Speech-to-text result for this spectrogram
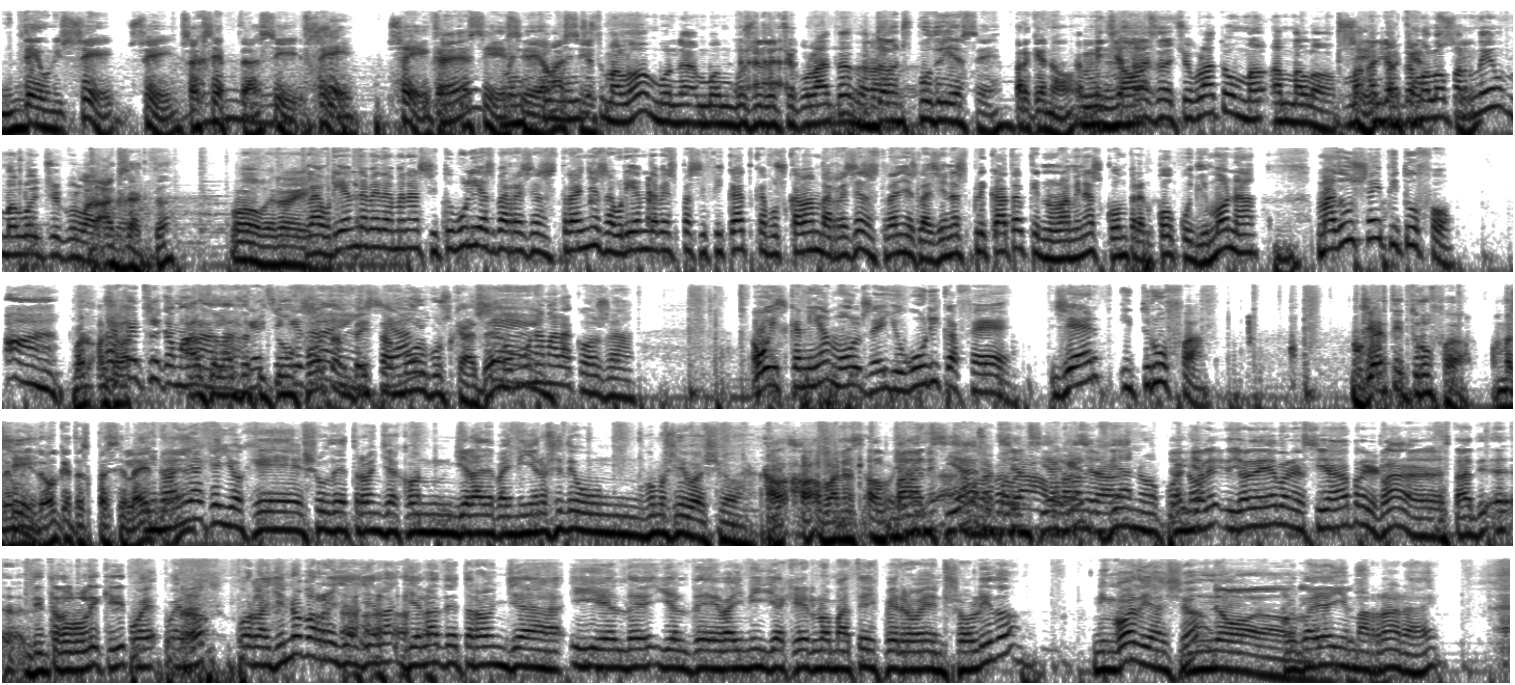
Déu nhi sí, sí, s'accepta, sí, sí, sí, crec que sí, sí, tu home, sí. menges meló amb, una, amb un bocí de xocolata? De... Doncs podria ser, per què no? Amb mitja no... de xocolata o amb meló? Sí, en lloc perquè- de meló sí. pernil, meló i xocolata. Exacte. Molt bé, noi. Clar, hauríem d'haver demanat, si tu volies barreges estranyes, hauríem d'haver especificat que buscaven barreges estranyes. La gent ha explicat el que normalment es compren, coco, llimona, maduixa i pitufo. Ah, Bueno, el gelat, aquest sí que m'agrada. el gelat de Aquest sí pitufo també està molt buscat, Sí. eh? Com una mala cosa. Ui, és que n'hi ha molts, eh? Iogurt i cafè, gert i trufa. Gert i trufa. Home, Sí. déu-n'hi-do, aquest especialet, Y no hay eh? aquello que suc de taronja con hiela de vainilla, no sé de un... ¿Cómo se diu això? El, el, el, el, Valencià, és un valencià, el aquest. valenciano. Jo, Pues no, jo, li, jo li deia valencià perquè, clar, està eh, dintre d'un líquid. pues, pues, no, pues la gent no barreja hiela, hiela de taronja y el de, y el de vainilla, que es lo mateix, pero en sólido. Ningú ha dit això? No, Pues vaya ha i más això. rara, eh?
